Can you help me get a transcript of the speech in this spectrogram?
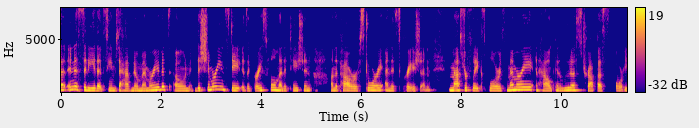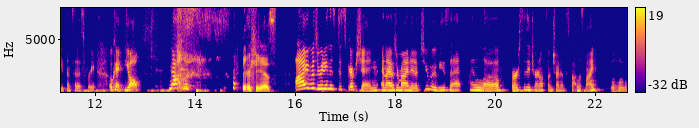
Set in a city that seems to have no memory of its own, The Shimmering State is a graceful meditation on the power of story and its creation. It masterfully explores memory and how it can elude us, trap us, or even set us free. Okay, y'all. Now, there she is. I was reading this description and I was reminded of two movies that I love. First is Eternal Sunshine of the Spotless Mind. Mm-hmm.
